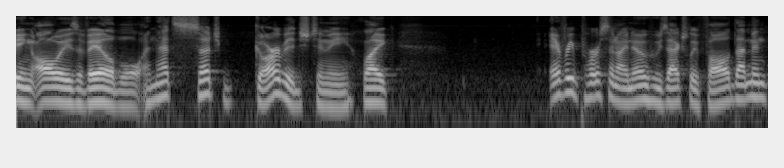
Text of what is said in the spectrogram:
being always available and that's such garbage to me. Like every person I know who's actually followed that men-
